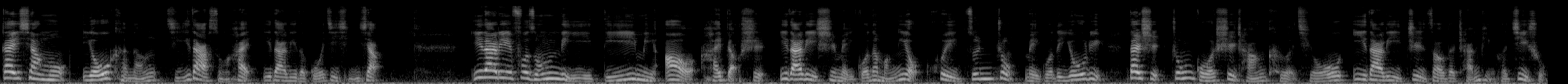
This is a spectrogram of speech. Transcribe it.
该项目有可能极大损害意大利的国际形象。意大利副总理迪米奥还表示，意大利是美国的盟友，会尊重美国的忧虑，但是中国市场渴求意大利制造的产品和技术。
